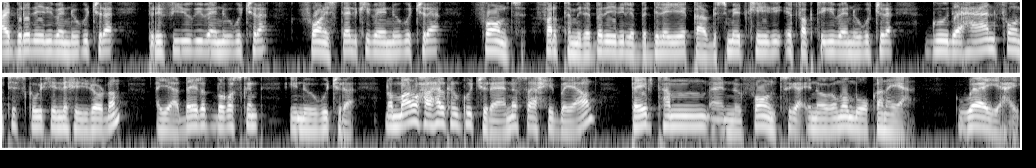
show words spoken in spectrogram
cabiradeedii baa noogu jira previewgii baa noogu jira font stylekii baa noogu jira font farta midabadeedii la bedelayay qaab dhismeedkeedii effectigii baa noogu jira. Guud ahaan fontiska wixii la xidhiidho dhan ayaa dhaylod bogoskan inoogu jira. Dhammaan waxaa halkan ku jiraana saaxiibayaal qeybtan fontiga inoogama muuqanayaan. Waayahay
